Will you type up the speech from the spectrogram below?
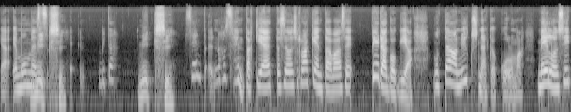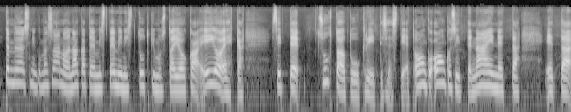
Ja, ja mun mielestä, Miksi? Mitä? Miksi? Sen, no sen takia, että se olisi rakentavaa se pedagogia, mutta tämä on yksi näkökulma. Meillä on sitten myös, niin kuin mä sanoin, akateemista feministä tutkimusta, joka ei ole ehkä sitten suhtautuu kriittisesti, että onko, onko sitten näin, että, että,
